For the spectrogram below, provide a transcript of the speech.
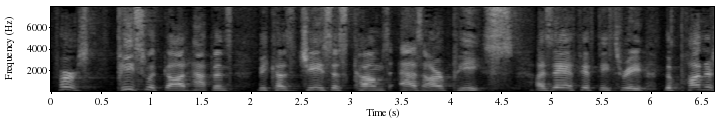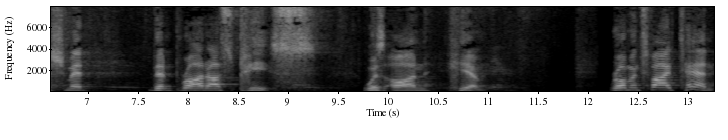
First, peace with God happens because Jesus comes as our peace. Isaiah 53, the punishment that brought us peace was on him. Romans 5:10,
